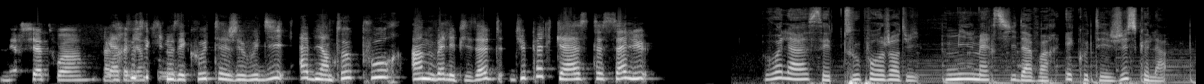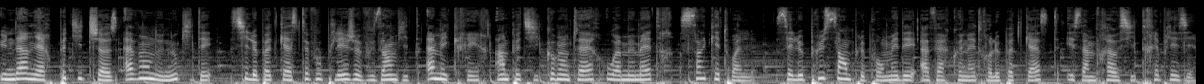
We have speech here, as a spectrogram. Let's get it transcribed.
Merci à toi. À et à tous ceux qui nous écoutent, je vous dis à bientôt pour un nouvel épisode du podcast. Salut! Voilà, c'est tout pour aujourd'hui. Mille merci d'avoir écouté jusque-là. Une dernière petite chose avant de nous quitter. Si le podcast vous plaît, je vous invite à m'écrire un petit commentaire ou à me mettre 5 étoiles. C'est le plus simple pour m'aider à faire connaître le podcast et ça me fera aussi très plaisir.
